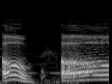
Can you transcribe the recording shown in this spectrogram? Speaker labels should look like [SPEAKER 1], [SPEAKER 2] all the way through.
[SPEAKER 1] Oh, oh.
